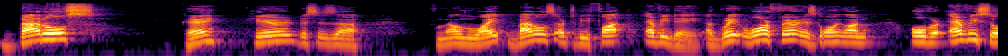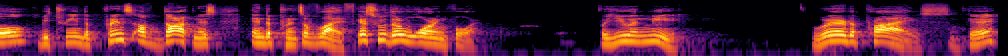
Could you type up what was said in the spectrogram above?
Battles, okay? Here, this is uh, from Ellen White. Battles are to be fought every day. A great warfare is going on over every soul between the prince of darkness and the prince of life. Guess who they're warring for? For you and me. We're the prize, okay?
